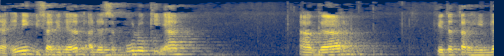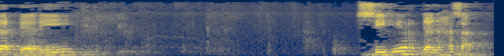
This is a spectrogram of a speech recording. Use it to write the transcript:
nah ini bisa dicatat ada 10 kiat agar kita terhindar dari sihir dan hasad.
